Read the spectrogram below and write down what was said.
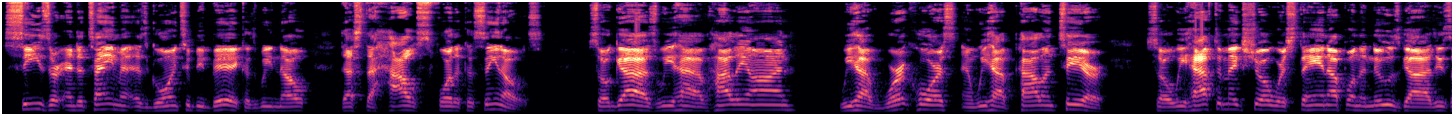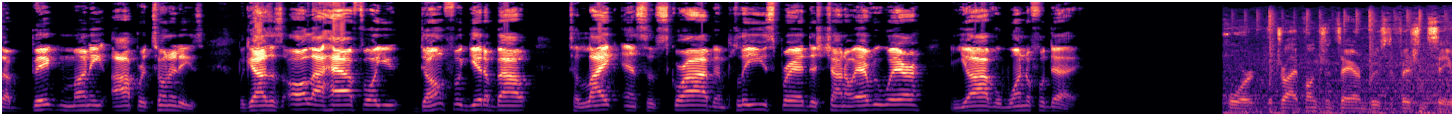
Caesar Entertainment is going to be big because we know that's the house for the casinos. So, guys, we have Hyliion, we have Workhorse, and we have Palantir. So we have to make sure we're staying up on the news, guys. These are big money opportunities. But guys, that's all I have for you. Don't forget about to like and subscribe and please spread this channel everywhere. And y'all have a wonderful day the drive functions there and boost efficiency.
